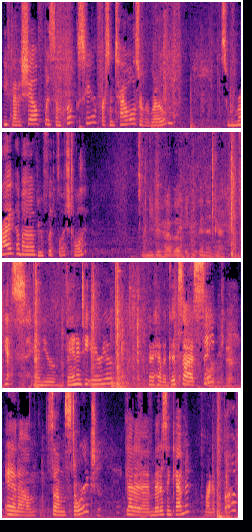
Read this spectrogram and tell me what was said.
You've got a shelf with some hooks here for some towels or a robe. It's right above your foot flush toilet. And you do have a heating vent in here. Yes, and your vanity area. Gonna have a good sized sink and um, some storage. Got a medicine cabinet right up above.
